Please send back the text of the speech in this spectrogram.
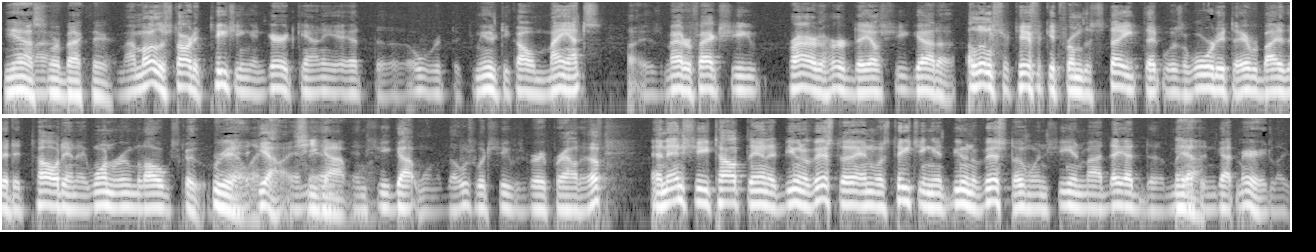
Yeah, somewhere back there. My mother started teaching in Garrard County at uh, over at the community called Manse. Uh, as a matter of fact, she prior to her death, she got a, a little certificate from the state that was awarded to everybody that had taught in a one room log school. Really? Uh, yeah, and, She and- got and she got one of those, which she was very proud of. And then she taught then at Buena Vista and was teaching at Buena Vista when she and my dad uh, met Yeah. and got married later.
